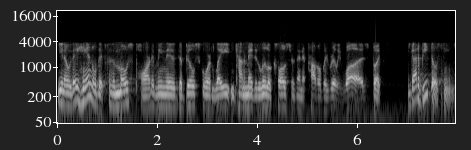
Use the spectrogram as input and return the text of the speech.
you know they handled it for the most part. I mean, the the Bills scored late and kind of made it a little closer than it probably really was, but you got to beat those teams.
